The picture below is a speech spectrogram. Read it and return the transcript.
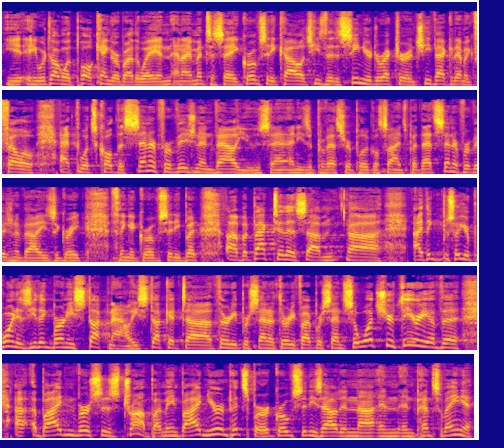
he, he, We're talking with Paul Kengor, by the way, and, and I meant to say Grove City College. He's the senior director and chief academic fellow at what's called the Center for Vision and Values, and he's a professor of political science. But that Center for Vision and Values is a great thing at Grove City. But but back to this, um, I think so. Your point is you think Bernie's stuck now. He's stuck at 30% or 35% sense. So, what's your theory of the uh, Biden versus Trump? I mean, Biden, you're in Pittsburgh, Grove City's out in uh, in, in, Pennsylvania.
